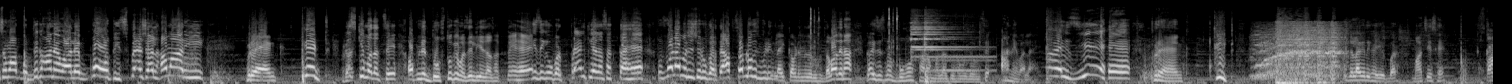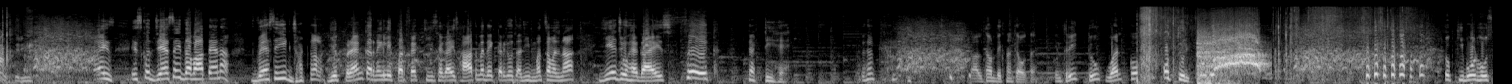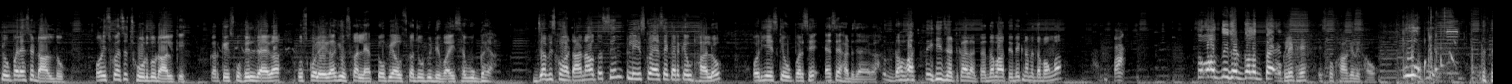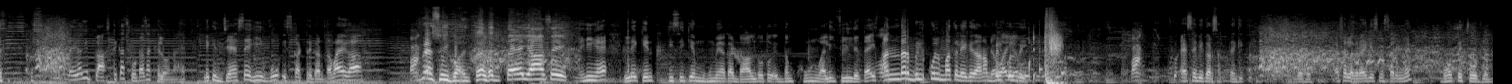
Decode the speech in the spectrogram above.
आज हम आपको दिखाने वाले बहुत ही स्पेशल हमारी प्रैंक किट जिसकी मदद से अपने दोस्तों के मज़े लिए जा सकते हैं, किसी के ऊपर प्रैंक किया जा सकता है तो फटाफट शुरू करते हैं। आप सब लोग इस वीडियो लाइक कर दबा देना। गाइस इसमें बहुत सारा मज़ा जो है से आने वाला है। गाइस ये है प्रैंक किट जला दिखाइए एक बार, माचिस है। गाइस इसको जैसे ही दबाते हैं ना, वैसे ही एक झटका ये प्रैंक करने के लिए परफेक्ट चीज़ है। गाइस हाथ में देख करके अजीब मत समझना। ये जो है गाइस फेक टट्टी है। डालता हूँ देखना क्या होता है। इन थ्री टू वन को तो कीबोर्ड हो उसके ऊपर ऐसे डाल दो और इसको ऐसे छोड़ दो डाल के करके इसको हिल जाएगा उसको लेगा कि उसका लैपटॉप या उसका जो भी डिवाइस है वो गया। जब इसको हटाना हो तो सिंपली इसको ऐसे करके उठा लो और ये इसके ऊपर से ऐसे हट जाएगा। तो दबाते ही झटका लगता है। दबाते देखना मैं दबाऊँगा। तो अब झटका लगता है। चॉकलेट है इसको खा के दिखाओ। लगेगा कि प्लास्टिक का छोटा सा खिलौना है लेकिन जैसे ही वो इसका ट्रिगर दबाएगा वैसे ही गलता लगता है यहाँ से। नहीं है लेकिन किसी के मुँह में अगर डाल दो तो एकदम खून वाली फील देता है। अंदर बिल्कुल मत लेके जाना बिल्कुल भी। तो ऐसे भी कर सकते हैं कि देखो, ऐसा लग रहा है कि इसमें सर में बहुत ही चोट लगी।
